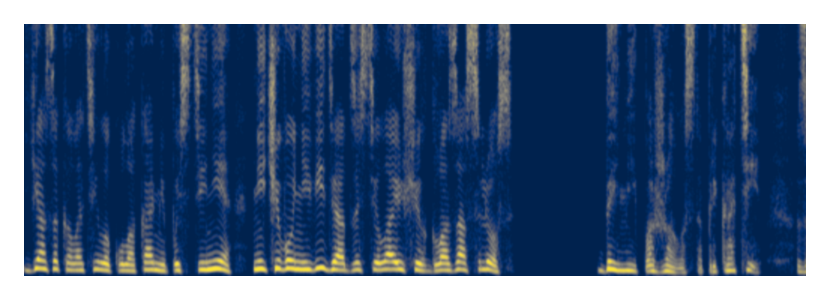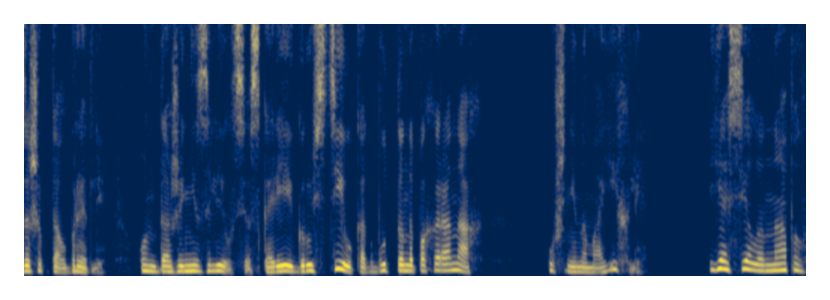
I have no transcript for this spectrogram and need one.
Я заколотила кулаками по стене, ничего не видя от застилающих глаза слез. «Дэйми, пожалуйста, прекрати!» — зашептал Брэдли. Он даже не злился, скорее грустил, как будто на похоронах. Уж не на моих ли? Я села на пол,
